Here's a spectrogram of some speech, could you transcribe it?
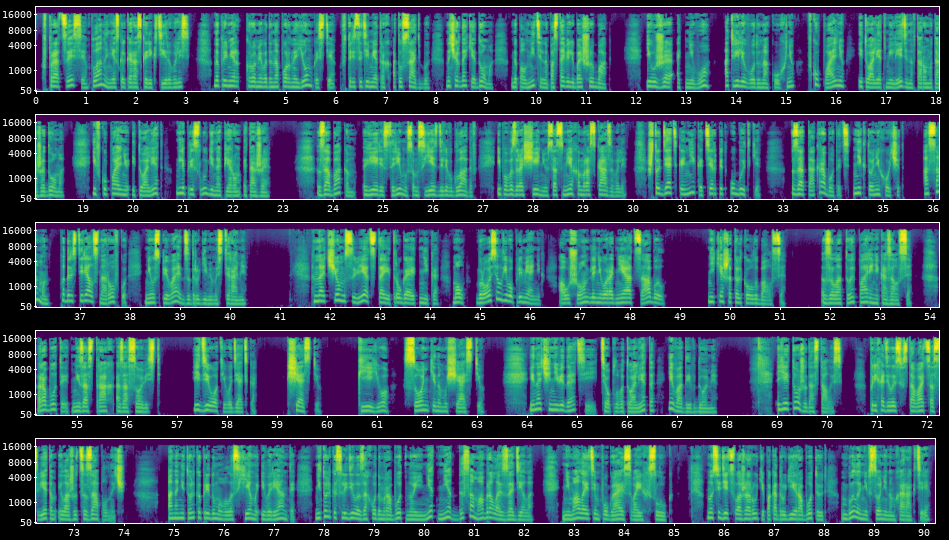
В процессе планы несколько раз корректировались. Например, кроме водонапорной емкости в 30 метрах от усадьбы на чердаке дома дополнительно поставили большой бак. И уже от него отвели воду на кухню, в купальню и туалет Миледи на втором этаже дома, и в купальню и туалет для прислуги на первом этаже. За баком Вере с Римусом съездили в Гладов и по возвращению со смехом рассказывали, что дядька Ника терпит убытки. За так работать никто не хочет, а сам он подрастерял сноровку, не успевает за другими мастерами. «На чем свет стоит?» — ругает Ника. Мол, бросил его племянник, а уж он для него роднее отца был. Никеша только улыбался. Золотой парень оказался. Работает не за страх, а за совесть. Идиот его дядька. К счастью. К ее, Сонькиному счастью. Иначе не видать ей теплого туалета и воды в доме. Ей тоже досталось. Приходилось вставать со светом и ложиться за полночь. Она не только придумывала схемы и варианты, не только следила за ходом работ, но и нет-нет, да сама бралась за дело, немало этим пугая своих слуг. Но сидеть сложа руки, пока другие работают, было не в Сонином характере.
